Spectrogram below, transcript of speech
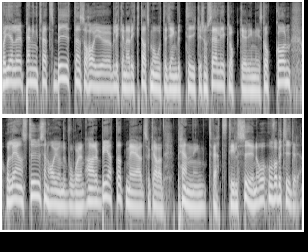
Vad gäller penningtvättsbiten så har ju blickarna riktats mot ett gäng butiker som säljer klockor inne i Stockholm och Länsstyrelsen har ju under våren arbetat med så kallad penningtvättstillsyn. Och, och vad betyder det?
